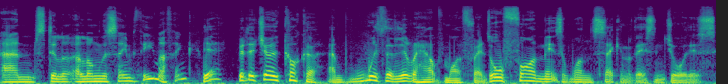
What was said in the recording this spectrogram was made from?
and still along the same theme. I think. Yeah, bit of Joe Cocker, and with a little help from my friends. All five minutes and one second of this. Enjoy this.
